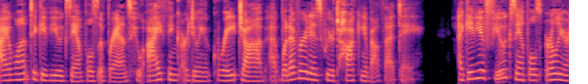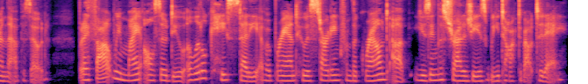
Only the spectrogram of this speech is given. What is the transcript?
I want to give you examples of brands who I think are doing a great job at whatever it is we're talking about that day. I gave you a few examples earlier in the episode, but I thought we might also do a little case study of a brand who is starting from the ground up using the strategies we talked about today.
